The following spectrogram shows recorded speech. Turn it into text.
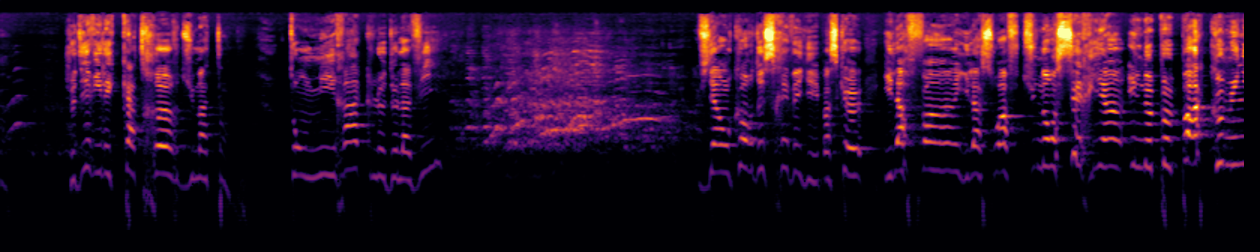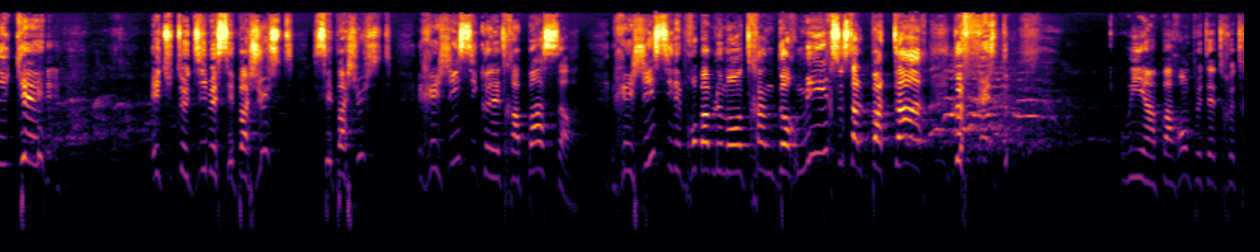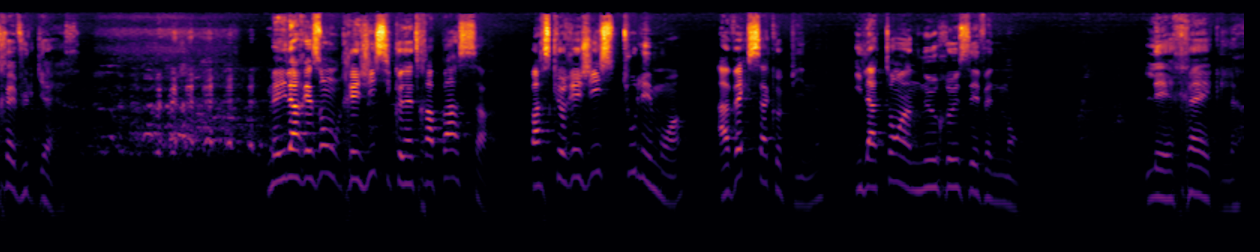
Je veux dire, il est 4 heures du matin. Ton miracle de la vie vient encore de se réveiller parce que il a faim, il a soif, tu n'en sais rien, il ne peut pas communiquer. Et tu te dis, mais c'est pas juste, c'est pas juste. Régis, il connaîtra pas ça. Régis, il est probablement en train de dormir, ce sale bâtard de fils de... Oui, un parent peut être très vulgaire. Mais il a raison, Régis, il connaîtra pas ça. Parce que Régis, tous les mois, avec sa copine, il attend un heureux événement. Les règles.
